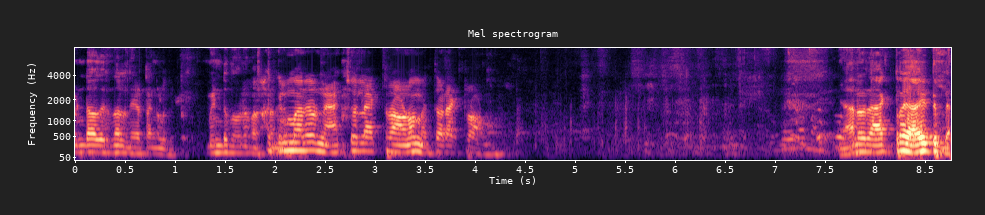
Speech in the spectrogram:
മിണ്ടാതിരുന്നാൽ നേട്ടങ്ങൾ കിട്ടും. മിണ്ടുന്നവന് നഷ്ടങ്ങൾ നാച്ചുറൽ ആക്ടർ ആണോ മെത്തേഡ് ആക്ടർ ആണോ? ഞാനൊരു ആക്ടറെ ആയിട്ടില്ല.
